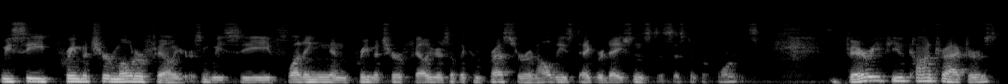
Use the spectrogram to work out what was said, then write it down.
we see premature motor failures and we see flooding and premature failures of the compressor and all these degradations to system performance. Very few contractors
